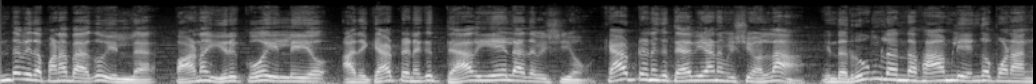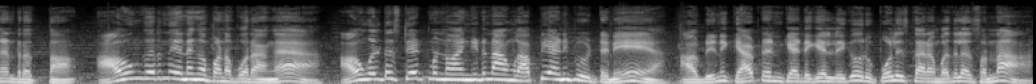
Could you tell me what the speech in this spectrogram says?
எந்தவித பண பேக்கும் இல்ல. பணம் இருக்கோ இல்லையோ அது கேப்டனுக்கு தேவையே இல்லாத விஷயம். கேப்டனுக்கு தேவையான விஷயம் விஷயம்லாம் இந்த ரூம்ல இருந்த ஃபேமிலி எங்க போனாங்கன்றது தான். அவங்க இருந்து என்னங்க பண்ண போறாங்க? அவங்கள்ட்ட ஸ்டேட்மெண்ட் வாங்கிட்டு நான் அவங்களை அப்படியே அனுப்பி விட்டேனே அப்படின்னு கேப்டன் கேட்ட கேள்விக்கு ஒரு போலீஸ்காரன் பதில சொன்னா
